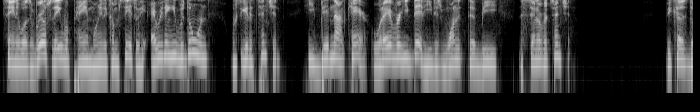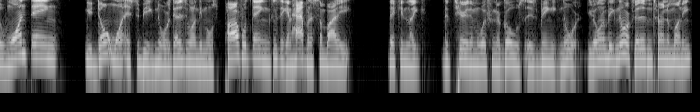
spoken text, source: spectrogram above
saying it wasn't real, so they were paying money to come see it. So he, everything he was doing was to get attention. He did not care. Whatever he did, he just wanted to be the center of attention. Because the one thing you don't want is to be ignored. That is one of the most powerful things that can happen to somebody that can like deter them away from their goals is being ignored. You don't want to be ignored because that doesn't turn to money.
